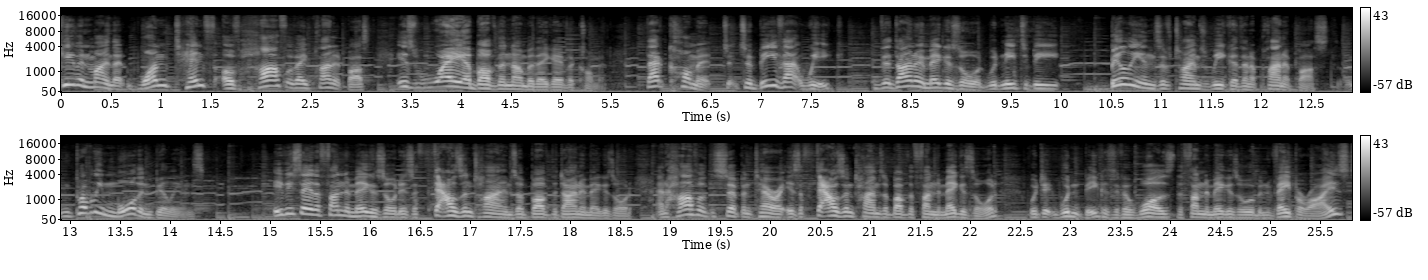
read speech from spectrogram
keep in mind that one tenth of half of a planet bust is way above the number they gave the comet. That comet, to, to be that weak, the Dino Megazord would need to be billions of times weaker than a planet bust. Probably more than billions. If you say the Thunder Megazord is a thousand times above the Dino Megazord, and half of the Serpentera is a thousand times above the Thunder Megazord, which it wouldn't be, because if it was, the Thunder Megazord would have been vaporized,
